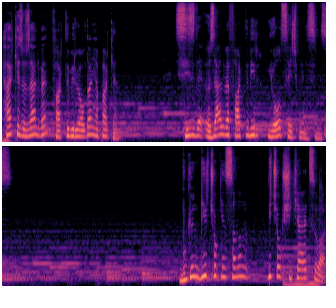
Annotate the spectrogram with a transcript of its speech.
Herkes özel ve farklı bir yoldan yaparken. Siz de özel ve farklı bir yol seçmelisiniz. Bugün birçok insanın birçok şikayeti var.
